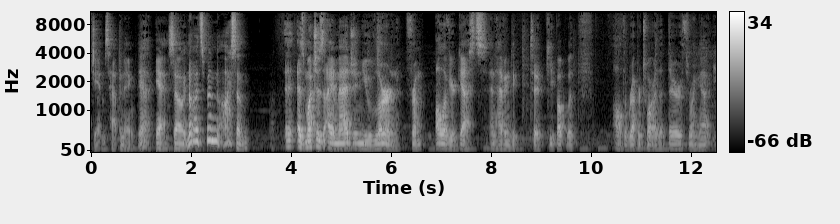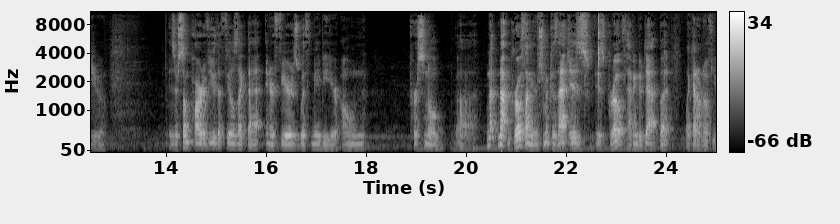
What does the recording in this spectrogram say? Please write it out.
jams happening. Yeah. Yeah, so no, it's been awesome. As much as I imagine you learn from all of your guests and having to, to keep up with all the repertoire that they're throwing at you, is there some part of you that feels like that interferes with maybe your own personal uh, not not growth on the instrument because that is is growth having to adapt but like i don't know if you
